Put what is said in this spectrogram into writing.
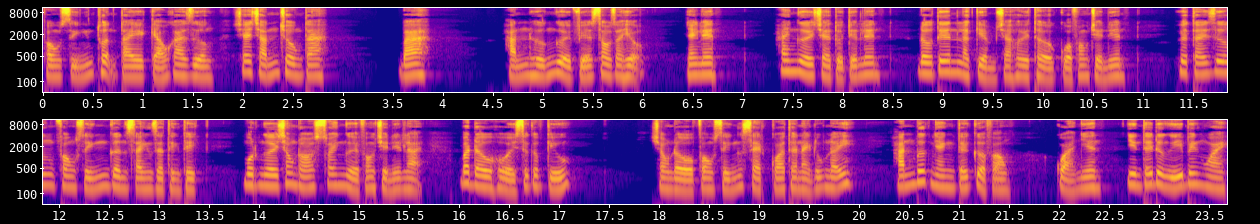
Phong Sính thuận tay kéo ga giường che chắn cho ông ta. "Ba." Hắn hướng người phía sau ra hiệu, "Nhanh lên." Hai người trẻ tuổi tiến lên, đầu tiên là kiểm tra hơi thở của Phong Triển Nhiên. Huyệt thái dương Phong Sính gần xanh giật thình thịch, một người trong đó xoay người Phong Triển Nhiên lại, bắt đầu hồi sức cấp cứu. Trong đầu Phong Sính xẹt qua thân ảnh lúc nãy, hắn bước nhanh tới cửa phòng, quả nhiên nhìn thấy Đường Ý bên ngoài,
